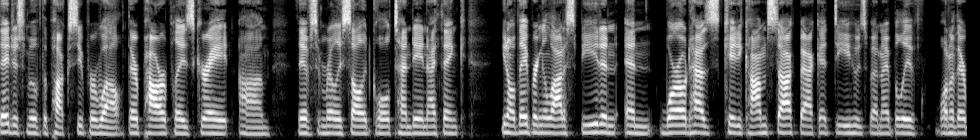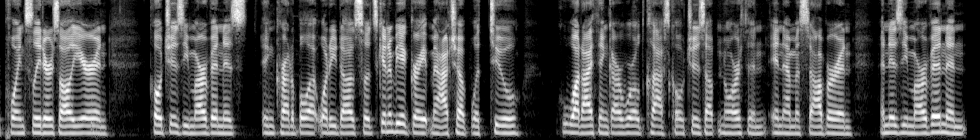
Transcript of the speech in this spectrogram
they just move the puck super well. Their power play is great. Um, they have some really solid goaltending. I think you know they bring a lot of speed, and and Warroad has Katie Comstock back at D, who's been I believe one of their points leaders all year, and Coach Izzy Marvin is incredible at what he does. So it's going to be a great matchup with two, what I think are world class coaches up north in, in Emma Stauber and, and Izzy Marvin, and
